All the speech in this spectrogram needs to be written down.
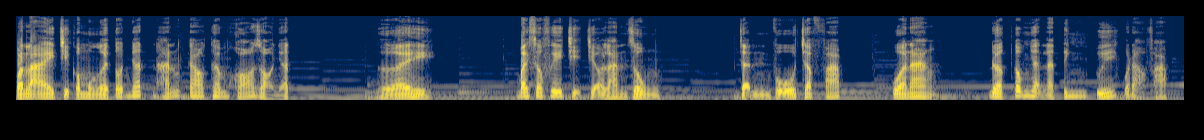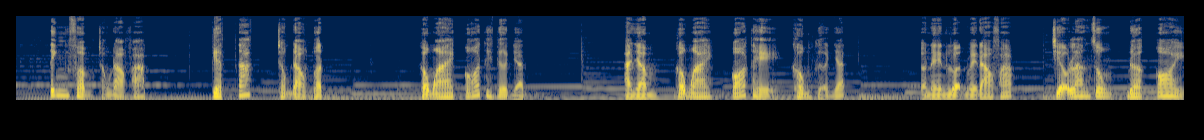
Còn lại chỉ có một người tốt nhất, Hắn cao thâm khó giỏ nhất. Người! Bạch Sophie chỉ triệu Lan Dung. Trận vũ chấp pháp của nàng Được công nhận là tinh túy của đạo Pháp, Tinh phẩm trong đạo Pháp. Kiệt tác trong đào thuật. Không ai có thể thừa nhận. À nhầm, không ai có thể không thừa nhận. Cho nên luận về đao Pháp Triệu Lan Dung được coi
